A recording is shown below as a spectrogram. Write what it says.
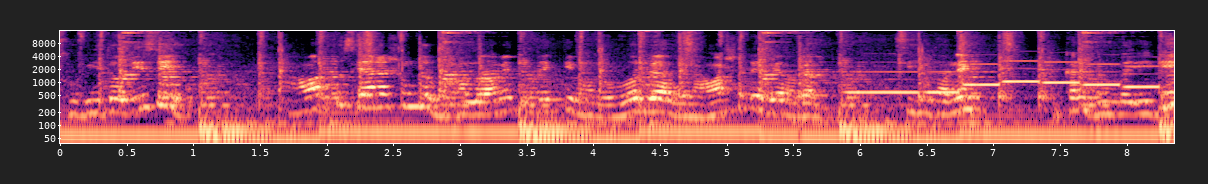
ছবি তো দিছি। আমার তো চেহারা সুন্দর ভালো, আমি তো দেখতে ভালো। ওর বিয়ে হবে না, আমার সাথে বিয়ে হবে না চিন্তা নেই এখানে ঘুম বেরিয়ে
